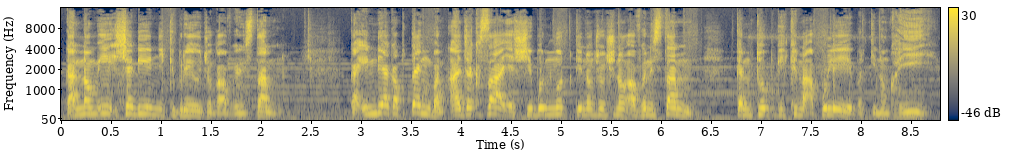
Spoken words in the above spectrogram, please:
Kanom i syadin ya ki breu jong Afghanistan. Ka India ka peteng ban aja kasa ya shibun ngut kinong sinong Afghanistan. Kentup ki kena pule ber kinong kayi.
